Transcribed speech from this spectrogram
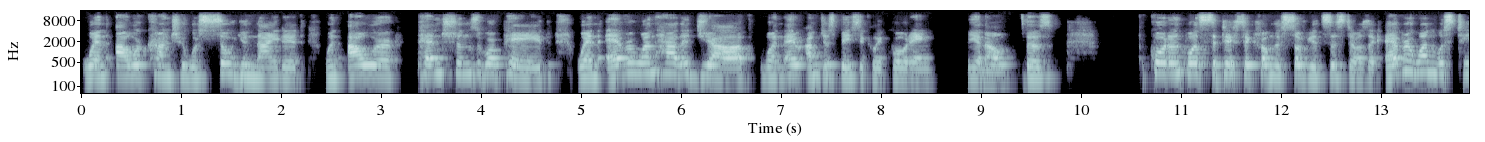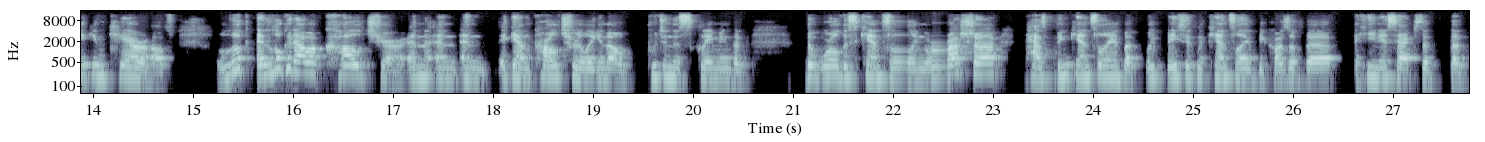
when our country was so united, when our pensions were paid, when everyone had a job, when I'm just basically quoting, you know, those quote unquote statistic from the Soviet system. It's like everyone was taken care of. Look and look at our culture. And and and again culturally you know putin is claiming that the world is canceling russia has been canceling but we're basically canceling because of the heinous acts that that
